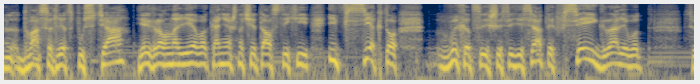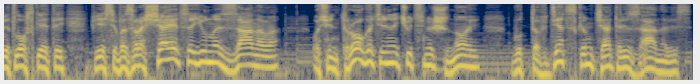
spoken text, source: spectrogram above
20 лет спустя. Я играл налево, конечно, читал стихи. И все, кто выходцы из 60-х, все играли вот Светловской этой песне. «Возвращается юность заново», очень трогательный, чуть смешной, будто в детском театре занавес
